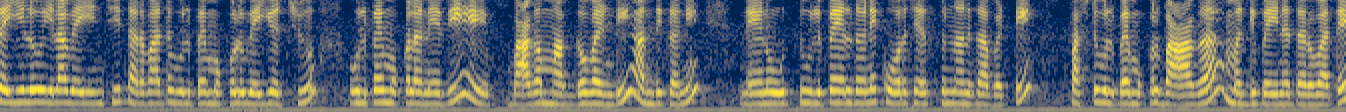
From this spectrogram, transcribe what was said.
రొయ్యలు ఇలా వేయించి తర్వాత ఉల్లిపాయ ముక్కలు వేయొచ్చు. ఉల్లిపాయ ముక్కలు అనేది బాగా మగ్గవండి. అందుకని నేను ఉత్తి ఉల్లిపాయలతోనే కూర చేస్తున్నాను కాబట్టి ఫస్ట్ ఉల్లిపాయ ముక్కలు బాగా మగ్గిపోయిన తర్వాతే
